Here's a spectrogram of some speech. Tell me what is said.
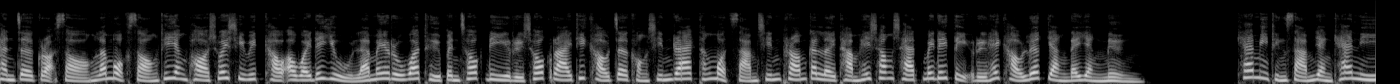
ฮันเจอเกราะสองและหมวกสองที่ยังพอช่วยชีวิตเขาเอาไว้ได้อยู่ และไม่รู้ว่าถือเป็นโชคดีหรือโชคร้ายที่เขาเจอของชิ้นแรกทั้งหมด 3 ชิ้นพร้อมกันเลยทำให้ช่องแชทไม่ได้ติหรือให้เขาเลือกอย่างใดอย่างหนึ่ง แค่มีถึงสามอย่างแค่นี้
